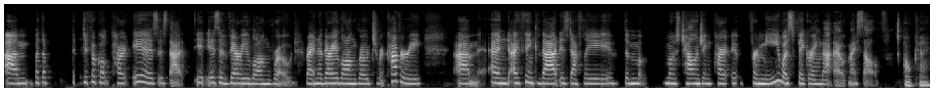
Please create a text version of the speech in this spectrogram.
um, but the the difficult part is is that it is a very long road right? And a very long road to recovery. Um, and i think that is definitely the mo- most challenging part for me was figuring that out myself. Okay.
